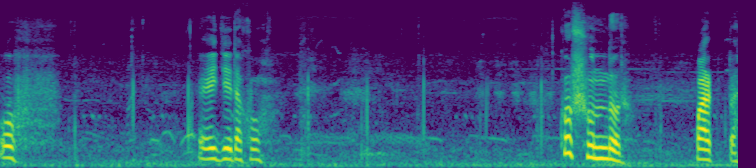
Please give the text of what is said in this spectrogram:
ওহ, এই যে দেখো। খুব সুন্দর পার্কটা।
